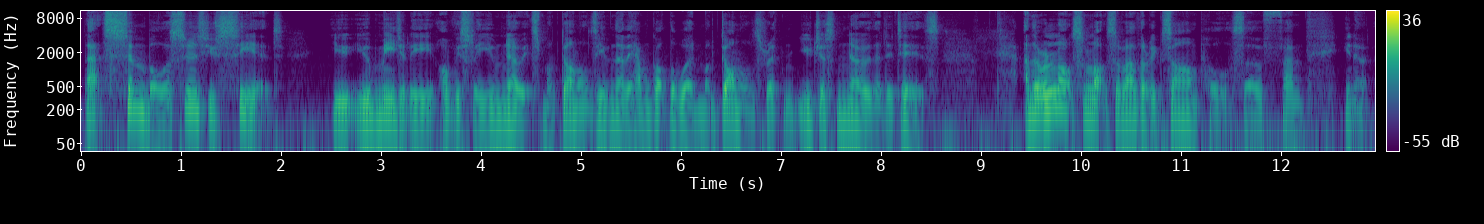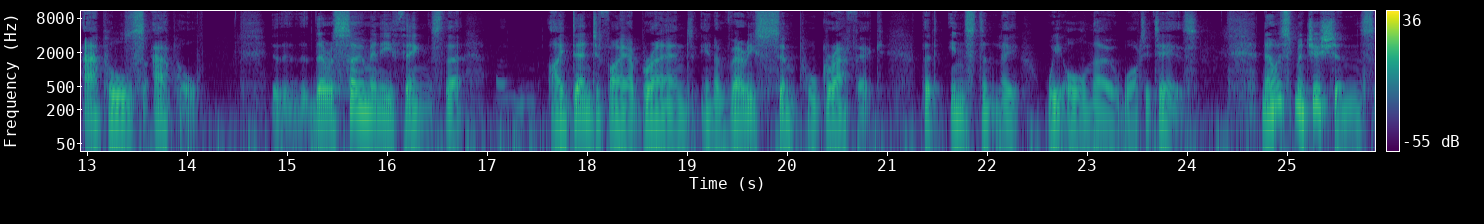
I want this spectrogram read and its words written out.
That symbol, as soon as you see it, you, you immediately, obviously, you know it's McDonald's, even though they haven't got the word McDonald's written. You just know that it is. And there are lots and lots of other examples of, um, you know, Apple's Apple. There are so many things that identify a brand in a very simple graphic that instantly we all know what it is. Now, as magicians,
